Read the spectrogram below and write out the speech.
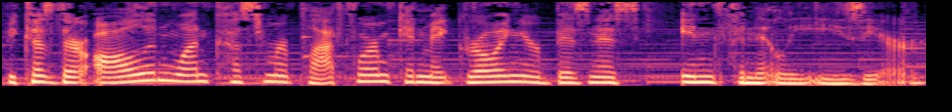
because their all in one customer platform can make growing your business infinitely easier.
